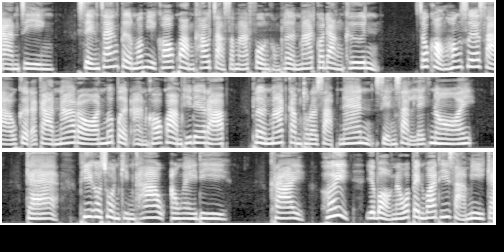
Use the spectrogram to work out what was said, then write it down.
การณ์จริง เสียงแจ้งเตือนว่ามีข้อความเข้าจากสมาร์ทโฟนของเพลินมาดก็ดังขึ้น เจ้าของห้องเสื้อสาวเกิดอาการหน้าร้อนเมื่อเปิดอ่านข้อความที่ได้รับ เพลินมาดกำโทรศัพท์แน่น เสียงสั่นเล็กน้อย แก พี่เขาชวนกินข้าว เอาไงดี ใคร เฮ้ย อย่าบอกนะว่าเป็นว่าที่สามีแก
